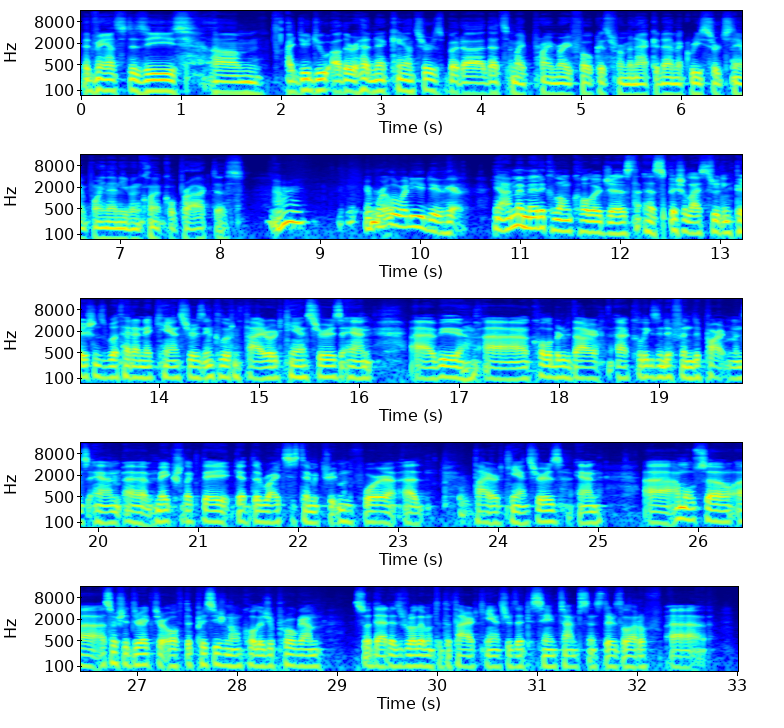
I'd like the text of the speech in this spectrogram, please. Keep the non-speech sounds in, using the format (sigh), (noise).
advanced disease. Um, I do do other head and neck cancers, but uh, that's my primary focus from an academic research standpoint and even clinical practice. All right. Emrullah, what do you do here? Yeah, I'm a medical oncologist uh, specialized treating patients with head and neck cancers, including thyroid cancers, and uh, we uh, collaborate with our uh, colleagues in different departments and uh, make sure like they get the right systemic treatment for uh, thyroid cancers. And I'm also associate director of the precision oncology program, so that is relevant to the thyroid cancers at the same time, since there's a lot of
